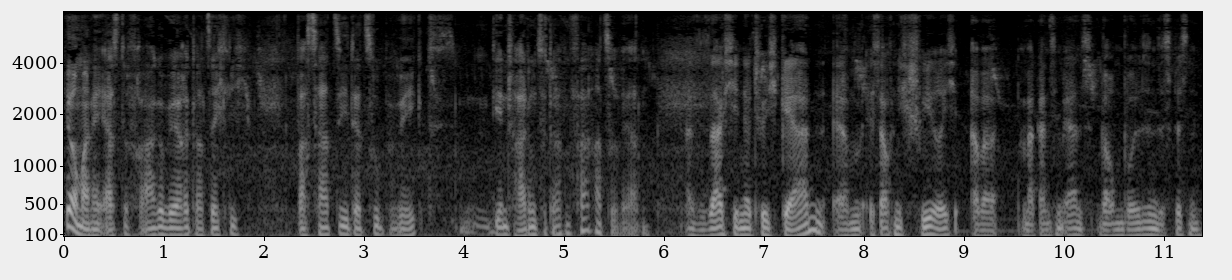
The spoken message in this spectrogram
ja, meine erste Frage wäre tatsächlich, was hat Sie dazu bewegt, die Entscheidung zu treffen, Pfarrer zu werden? Also sage ich Ihnen natürlich gern, ähm, ist auch nicht schwierig, aber mal ganz im Ernst, warum wollen Sie das wissen?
